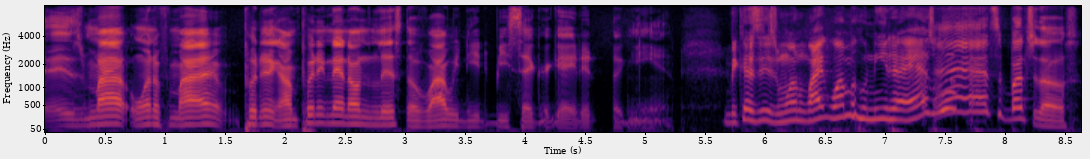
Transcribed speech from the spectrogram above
is my one of my putting. I'm putting that on the list of why we need to be segregated again. Because there's one white woman who need her ass whooped. Yeah, it's a bunch of those.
